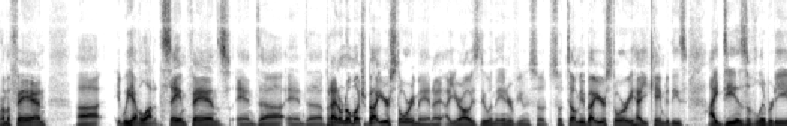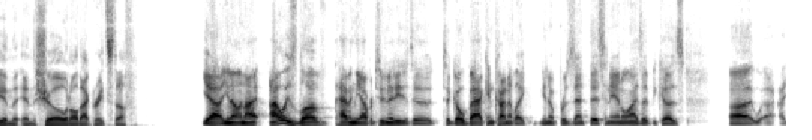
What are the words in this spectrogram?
I'm a fan. Uh, we have a lot of the same fans, and uh, and uh, but I don't know much about your story, man. I, I, you're always doing the interviewing, so so tell me about your story, how you came to these ideas of liberty and the and the show and all that great stuff. Yeah, you know, and I, I always love having the opportunity to to go back and kind of like you know present this and analyze it because uh, I,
